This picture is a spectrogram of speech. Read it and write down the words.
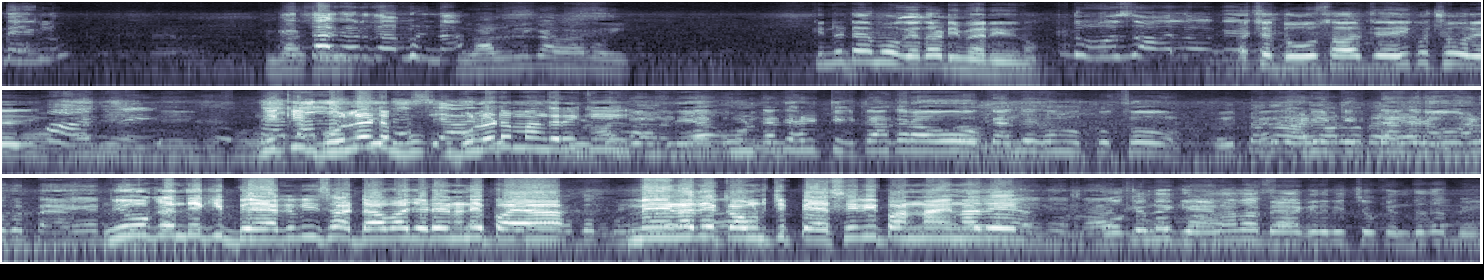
ਦੇਖ ਲਓ। ਕਿੱਦਾਂ ਕਰਦਾ ਮੁੰਡਾ। ਗੱਲ ਨਹੀਂ ਕਰਦਾ ਕੋਈ। ਕਿੰਨੇ ਟਾਈਮ ਹੋ ਗਿਆ ਤੁਹਾਡੀ ਮੈਰਿਜ ਨੂੰ? 2 ਸਾਲ ਹੋ ਗਏ। ਅੱਛਾ 2 ਸਾਲ ਚ ਇਹੀ ਕੁਝ ਹੋ ਰਿਹਾ ਜੀ? ਹਾਂਜੀ। ਨਹੀਂ ਕਿ ਬੁਲਟ ਬੁਲਟ ਮੰਗ ਰਹੇ ਕੀ? ਆ ਹੁਣ ਕਹਿੰਦੇ ਸਾਡੀ ਟਿਕਟਾਂ ਕਰਾਓ ਕਹਿੰਦੇ ਸਾਨੂੰ ਪੁੱਛੋ। ਕਹਿੰਦੇ ਸਾਡੀ ਟਿਕਟਾਂ ਕਰਾਓ ਸਾਡੇ ਕੋਲ ਪੈਸੇ ਹੈ ਨਹੀਂ ਉਹ ਕਹਿੰਦੇ ਕਿ ਬੈਗ ਵੀ ਸਾਡਾ ਵਾ ਜਿਹੜਾ ਇਹਨਾਂ ਨੇ ਪਾਇਆ। ਮੈਂ ਇਹਨਾਂ ਦੇ ਅਕਾਊਂਟ 'ਚ ਪੈਸੇ ਵੀ ਪਾਣਾ ਇਹਨਾਂ ਦੇ। ਉਹ ਕਹਿੰਦੇ ਗਹਿਣਾ ਦਾ ਬੈਗ ਦੇ ਵਿੱਚੋਂ ਕਹਿੰਦੇ ਤਾਂ ਪਏ।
